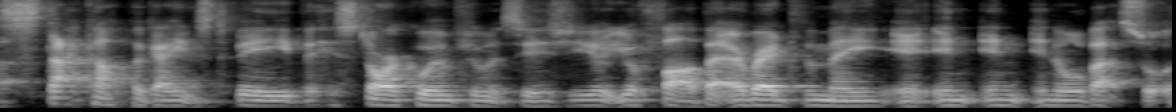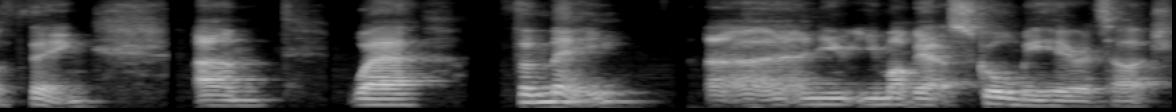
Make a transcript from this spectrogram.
stack up against the the historical influences? You, you're far better read than me in in in all that sort of thing. Um, where for me, uh, and you you might be able to school me here a touch.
